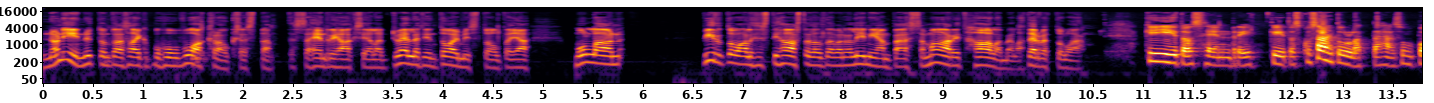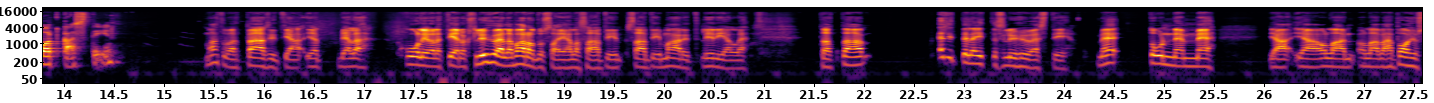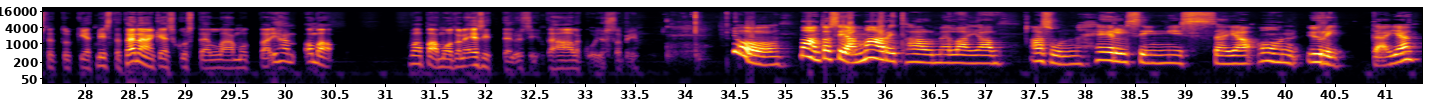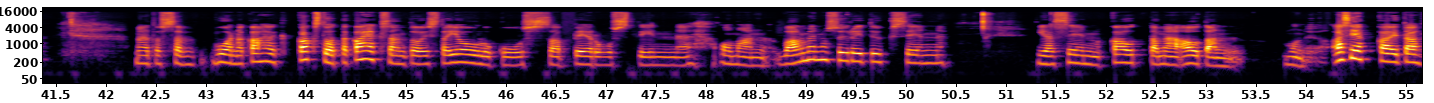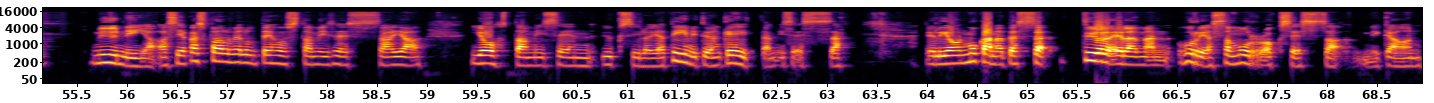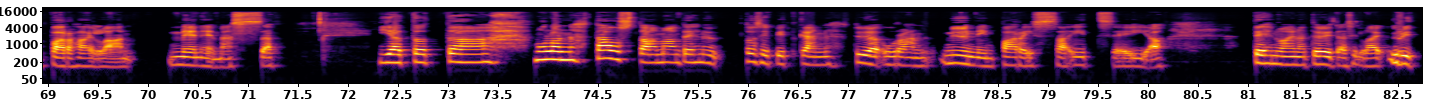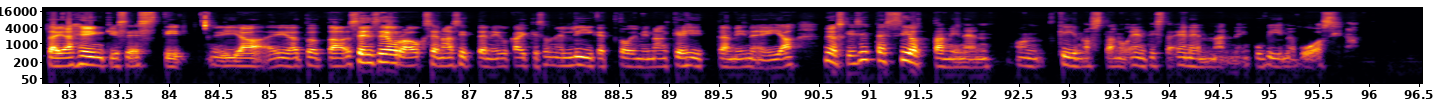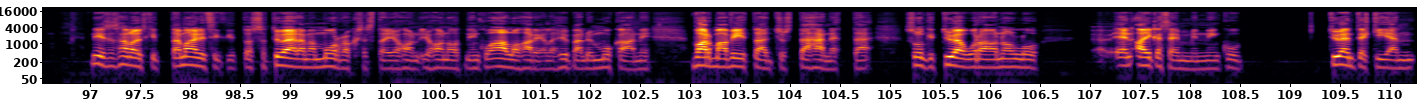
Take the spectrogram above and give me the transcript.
No niin, nyt on taas aika puhua vuokrauksesta tässä Henri Haaksialla Dwelletin toimistolta ja mulla on virtuaalisesti haastateltavana linjan päässä Maarit Halmela. Tervetuloa. Kiitos Henri. Kiitos kun sain tulla tähän sun podcastiin. Mahtavaa, että pääsit ja, ja vielä kuulijoille tiedoksi lyhyellä varoitusajalla saatiin, saatiin Maarit linjalle. Tota, esittele itsesi lyhyesti. Me tunnemme ja, ja ollaan, ollaan vähän pohjustettukin, että mistä tänään keskustellaan, mutta ihan oma vapaamuotoinen esittelysi tähän alkuun, jos sopii. Joo, mä oon tosiaan Maarit Halmela ja asun Helsingissä ja on yrittäjä. Mä tuossa vuonna 2018 joulukuussa perustin oman valmennusyrityksen ja sen kautta mä autan mun asiakkaita myynnin ja asiakaspalvelun tehostamisessa ja johtamisen, yksilö- ja tiimityön kehittämisessä. Eli on mukana tässä työelämän hurjassa murroksessa, mikä on parhaillaan menemässä. Ja tota, mulla on taustaa, mä oon tehnyt tosi pitkän työuran myynnin parissa itse ja tehnyt aina töitä sillä yrittäjähenkisesti ja, ja tota, sen seurauksena sitten niin kaikki semmoinen liiketoiminnan kehittäminen ja myöskin sitten sijoittaminen on kiinnostanut entistä enemmän niin kuin viime vuosina. Niin sä sanoitkin, tai mainitsitkin tuossa työelämän murroksesta, johon, johon oot niin kuin Aalloharjalle hypännyt mukaan, niin varmaan viittaa just tähän, että sunkin työura on ollut en aikaisemmin niin kuin työntekijän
